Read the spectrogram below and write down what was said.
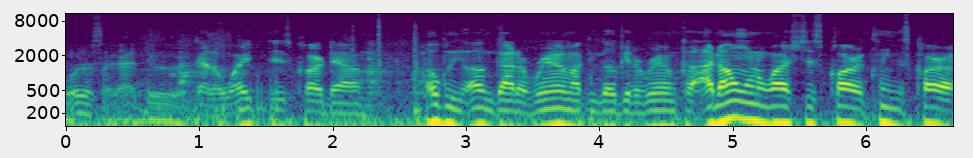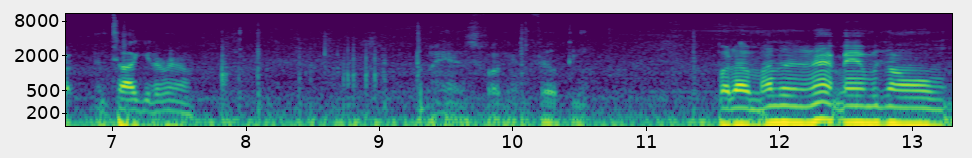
what else I gotta do? I gotta wipe this car down. Hopefully, Unc got a rim. I can go get a rim. Cause I don't want to wash this car and clean this car up until I get a rim. Fucking filthy. But um, other than that, man, we're gonna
